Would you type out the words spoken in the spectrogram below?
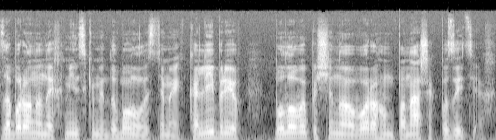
заборонених мінськими домовленостями калібрів, було випущено ворогом по наших позиціях.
